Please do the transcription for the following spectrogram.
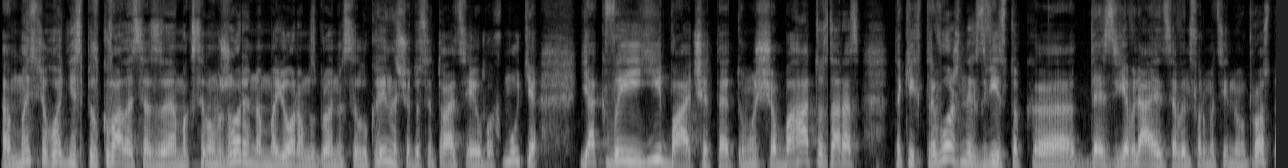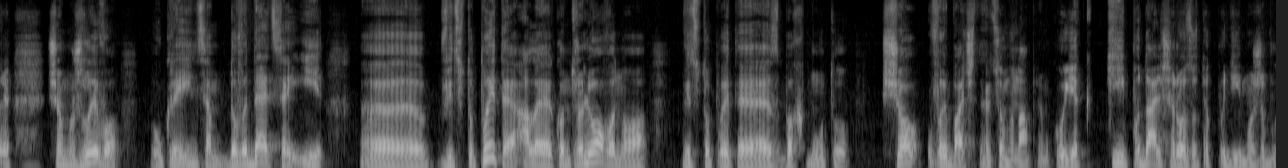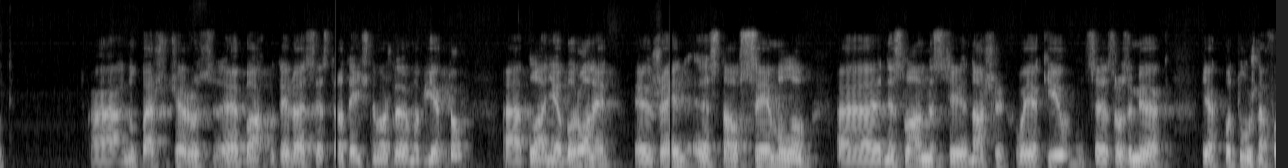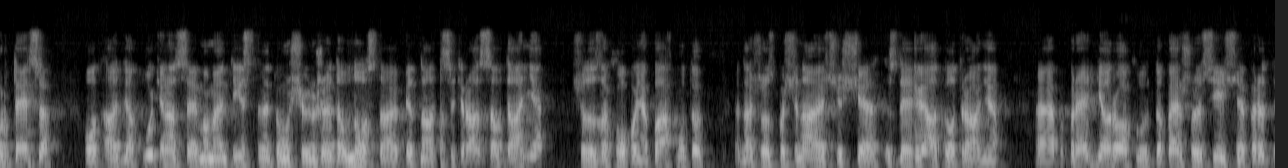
Е, Ми сьогодні спілкувалися з Максимом Жорином, майором Збройних сил України щодо ситуації у Бахмуті. Як ви її бачите? Тому що багато зараз таких тривожних звісток е, десь з'являється в інформаційному просторі, що можливо українцям доведеться і е, відступити, але контрольовано відступити з Бахмуту. Що ви бачите на цьому напрямку? Який подальший розвиток подій може бути? Е, Ну, в першу чергу, е, Бахмут є стратегічно важливим об'єктом е, в плані оборони. Вже став символом незламності наших вояків. Це зрозуміло як, як потужна фортеця. От а для Путіна це момент істини, тому що він вже давно ставив 15 разів завдання щодо захоплення Бахмуту. Значить, розпочинаючи ще з 9 травня попереднього року до 1 січня перед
